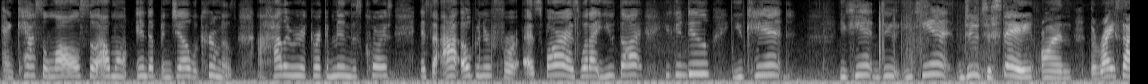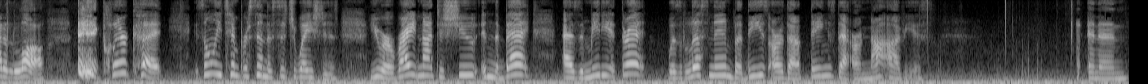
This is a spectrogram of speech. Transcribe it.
and castle laws so I won't end up in jail with criminals. I highly recommend this course. It's an eye opener for as far as what I you thought you can do. You can't you can't do you can't do to stay on the right side of the law. Clear cut. It's only 10% of situations. You are right not to shoot in the back as immediate threat was listening, but these are the things that are not obvious. And then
